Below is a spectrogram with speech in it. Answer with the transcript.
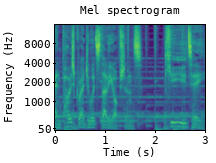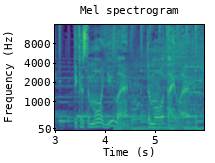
and postgraduate study options. QUT, because the more you learn, the more they learn.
